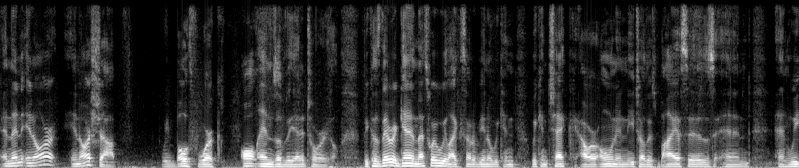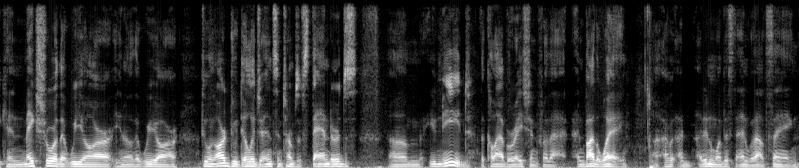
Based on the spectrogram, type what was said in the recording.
And then in our in our shop, we both work all ends of the editorial because there again that's where we like sort of you know we can we can check our own and each other's biases and and we can make sure that we are you know that we are doing our due diligence in terms of standards um, you need the collaboration for that and by the way I, I, I didn't want this to end without saying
